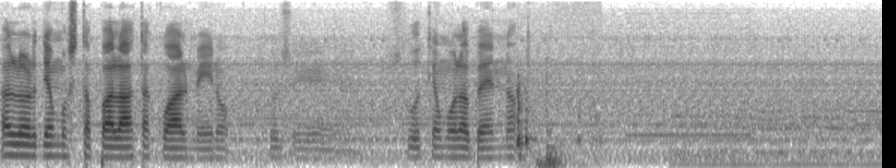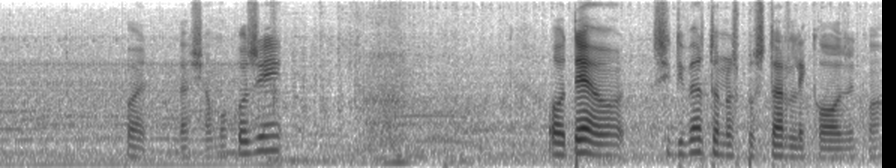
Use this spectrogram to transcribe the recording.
Allora diamo sta palata qua almeno. Così svuotiamo la benna. Poi lasciamo così. Oh, Deo, si divertono a spostare le cose qua.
